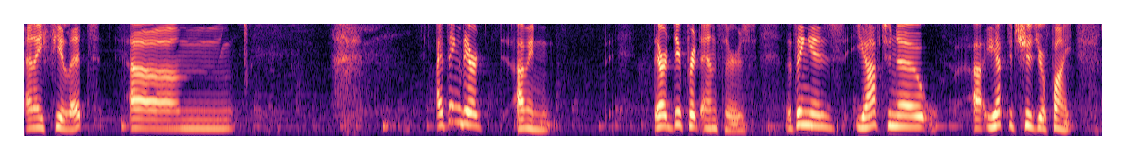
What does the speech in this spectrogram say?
and I feel it. Um, I think there, are, I mean, there are different answers. The thing is, you have to know, uh, you have to choose your fights.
